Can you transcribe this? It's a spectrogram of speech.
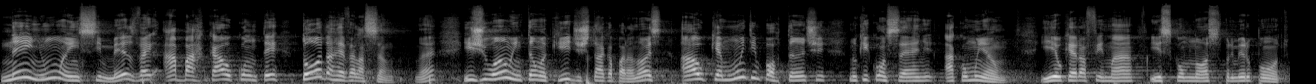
Nenhuma em si mesma vai abarcar ou conter toda a revelação. É? E João, então, aqui destaca para nós algo que é muito importante no que concerne a comunhão. E eu quero afirmar isso como nosso primeiro ponto.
